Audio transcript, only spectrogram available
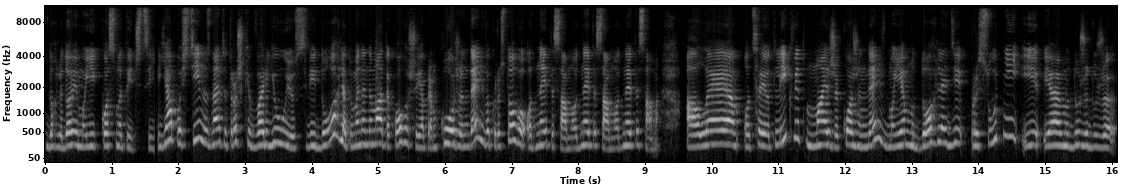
доглядовій моїй косметичці. Я постійно, знаєте, трошки варюю свій догляд. У мене нема такого, що я прям кожен день використовую одне й те саме, одне й те саме, одне й те саме. Але оцей от ліквід майже кожен день в моєму догляді присутній, і я йому дуже дуже.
